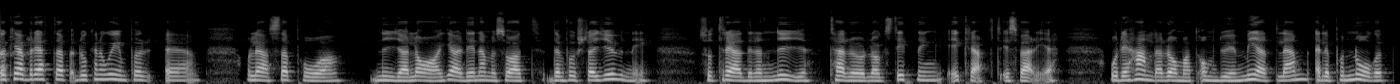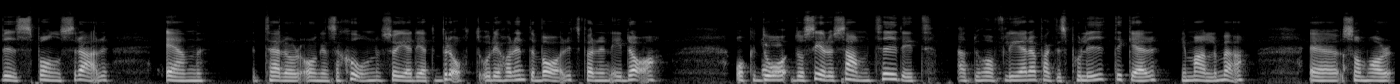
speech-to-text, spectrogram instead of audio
då kan jag berätta. Då kan du gå in på eh, och läsa på nya lagar. Det är nämligen så att den första juni så träder en ny terrorlagstiftning i kraft i Sverige. Och det handlar om att om du är medlem eller på något vis sponsrar en terrororganisation så är det ett brott och det har det inte varit förrän idag. Och då, då ser du samtidigt att du har flera faktiskt politiker i Malmö eh, som har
